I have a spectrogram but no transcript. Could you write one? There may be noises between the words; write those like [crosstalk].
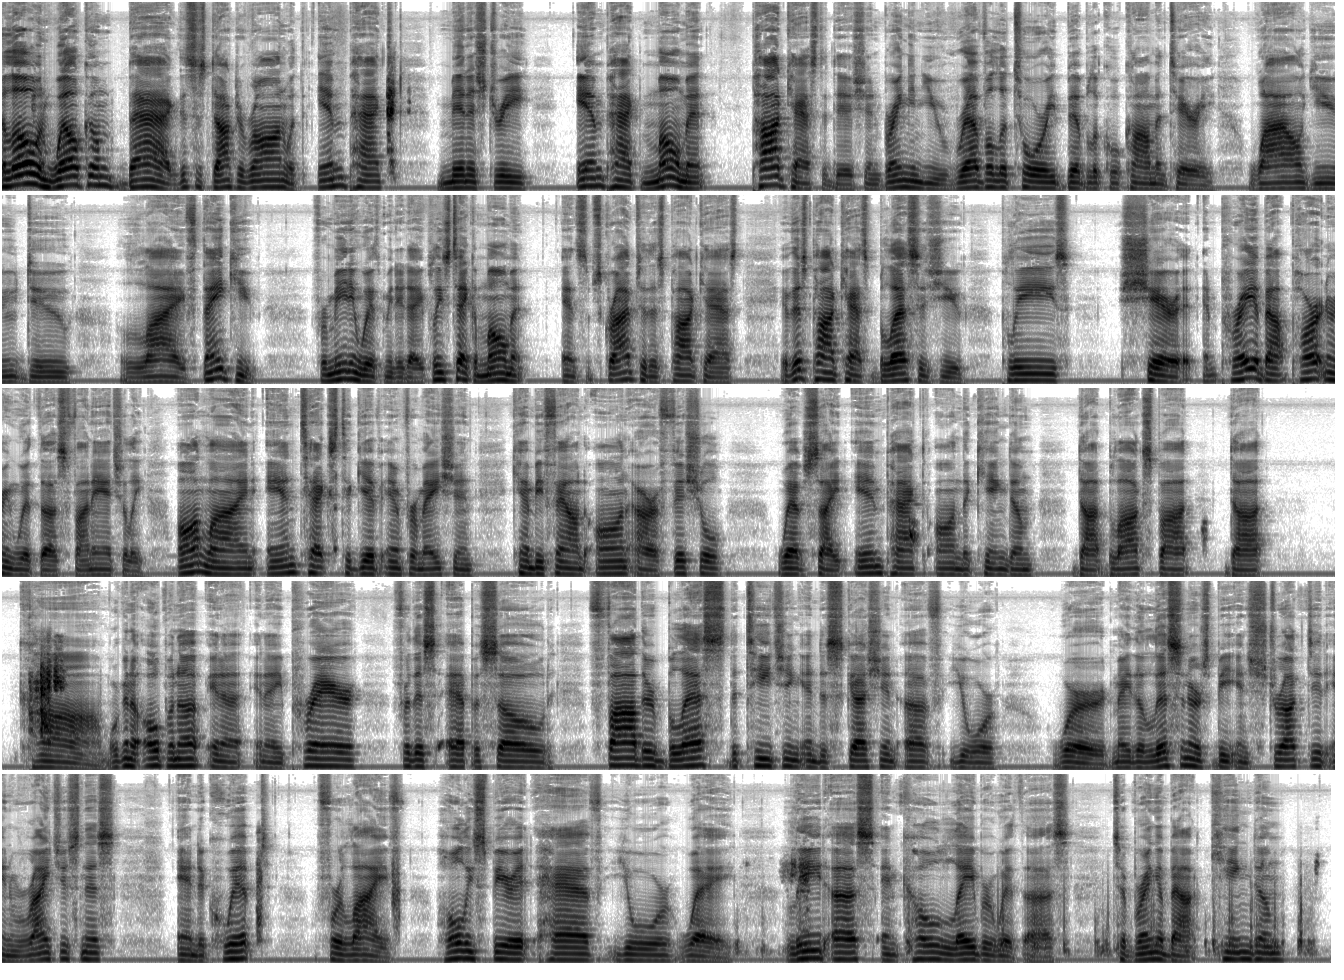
Hello and welcome back. This is Dr. Ron with Impact Ministry Impact Moment Podcast Edition, bringing you revelatory biblical commentary while you do life. Thank you for meeting with me today. Please take a moment and subscribe to this podcast. If this podcast blesses you, please share it and pray about partnering with us financially online and text to give information can be found on our official website impactonthekingdom.blogspot.com. We're going to open up in a in a prayer for this episode. Father, bless the teaching and discussion of your word. May the listeners be instructed in righteousness and equipped for life. Holy Spirit, have your way. Lead us and co labor with us to bring about kingdom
